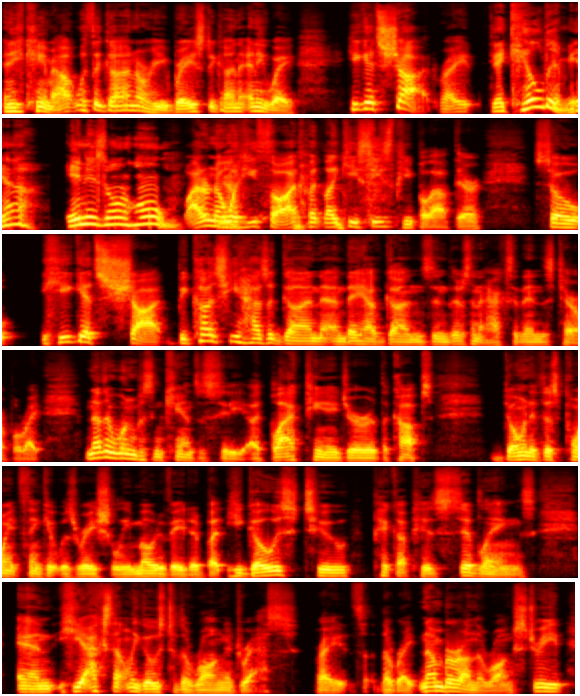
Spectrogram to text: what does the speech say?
And he came out with a gun or he raised a gun. Anyway, he gets shot, right? They killed him, yeah, in his own home. I don't know yeah. what he thought, but like he sees people out there. So he gets shot because he has a gun and they have guns and there's an accident. It's terrible, right? Another one was in Kansas City, a black teenager. The cops don't at this point think it was racially motivated, but he goes to pick up his siblings and he accidentally goes to the wrong address, right? It's the right number on the wrong street.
